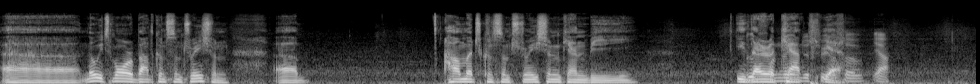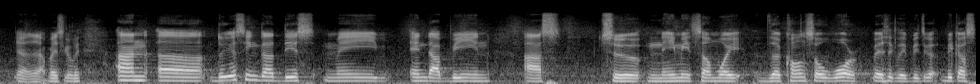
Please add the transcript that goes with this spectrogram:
Uh, no, it's more about concentration. Um how much concentration can be either a cap? industry Yeah. also. yeah. Yeah, yeah, basically. And uh, do you think that this may end up being as to name it some way the console war basically because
